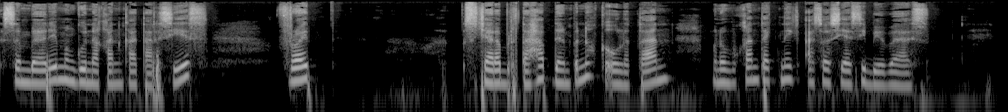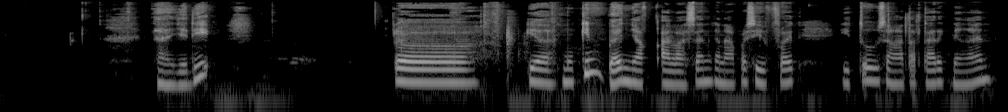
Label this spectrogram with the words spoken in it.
Sembari menggunakan katarsis, Freud secara bertahap dan penuh keuletan menemukan teknik asosiasi bebas. Nah, jadi uh, ya mungkin banyak alasan kenapa si Freud itu sangat tertarik dengan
